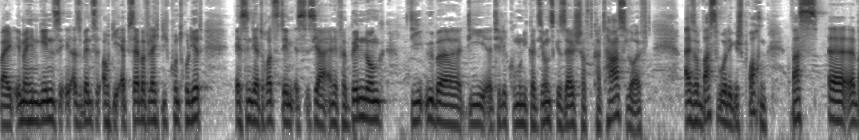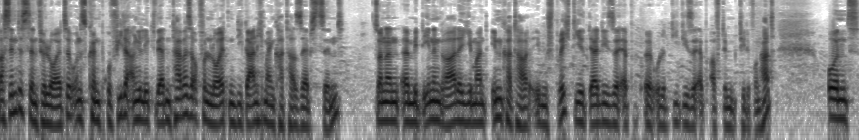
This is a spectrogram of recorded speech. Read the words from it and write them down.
Weil immerhin gehen sie, also wenn es auch die App selber vielleicht nicht kontrolliert, es sind ja trotzdem, es ist ja eine Verbindung, die über die Telekommunikationsgesellschaft Katars läuft. Also was wurde gesprochen? Was, äh, was sind es denn für Leute? Und es können Profile angelegt werden, teilweise auch von Leuten, die gar nicht mal in Katar selbst sind sondern äh, mit denen gerade jemand in Katar eben spricht, die, der diese App äh, oder die diese App auf dem Telefon hat. Und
